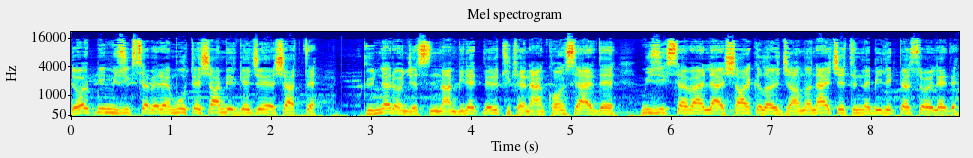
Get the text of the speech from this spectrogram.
4000 müziksevere muhteşem bir gece yaşattı. Günler öncesinden biletleri tükenen konserde müzikseverler şarkıları Candan Erçetin'le birlikte söyledi.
